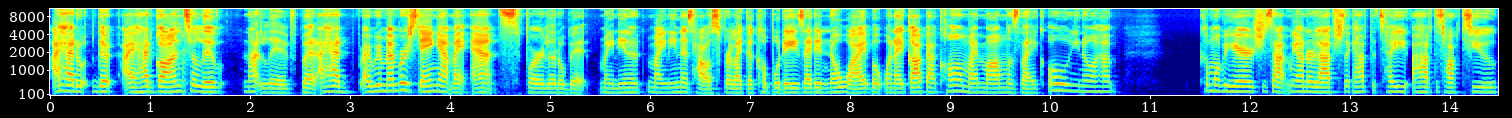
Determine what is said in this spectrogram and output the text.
I had there I had gone to live not live, but I had I remember staying at my aunt's for a little bit, my Nina my Nina's house for like a couple days. I didn't know why, but when I got back home, my mom was like, "Oh, you know, I have come over here." She sat me on her lap. She's like, "I have to tell you, I have to talk to you."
